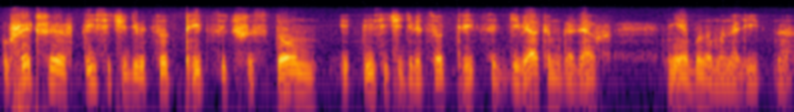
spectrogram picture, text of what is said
ушедшее в 1936 и 1939 годах, не было монолитно.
